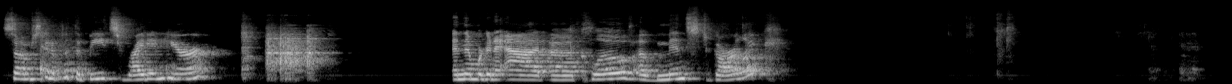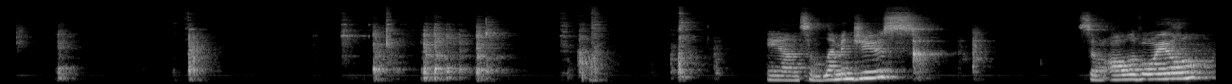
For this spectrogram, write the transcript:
So I'm just going to put the beets right in here. And then we're going to add a clove of minced garlic. And some lemon juice. some olive oil,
